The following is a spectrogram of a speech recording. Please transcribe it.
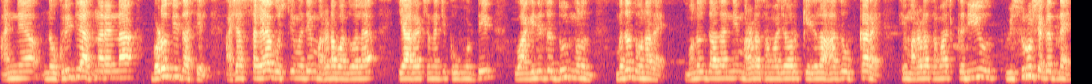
अन्य नोकरीतल्या असणाऱ्यांना बढोतीत असेल अशा सगळ्या गोष्टीमध्ये मराठा बांधवाला या आरक्षणाची खूप मोठी वाघिणीचं दूध म्हणून मदत होणार आहे. मनोज दादांनी मराठा समाजावर केलेला हा जो उपकार आहे हे मराठा समाज कधीही विसरू शकत नाही.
